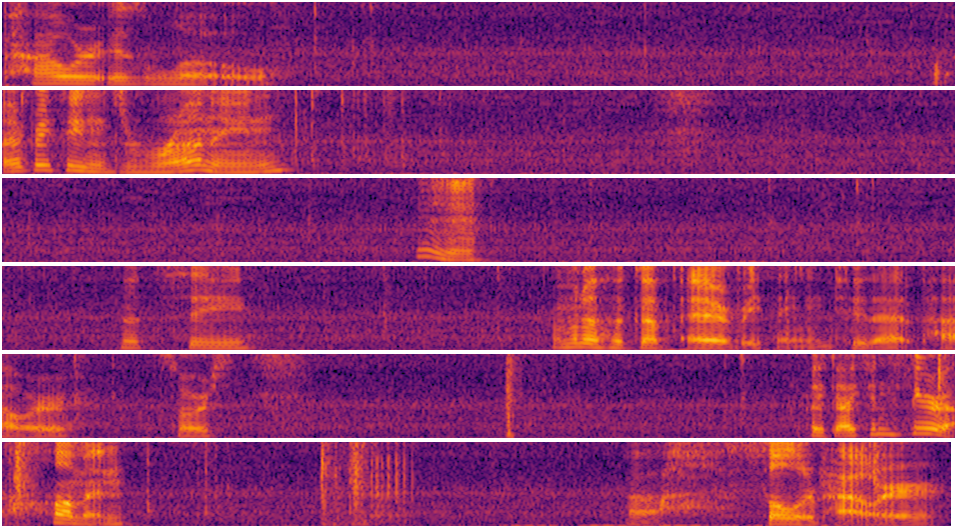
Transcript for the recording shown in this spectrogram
Power is low. Well, everything's running. Hmm. Let's see. I'm gonna hook up everything to that power source. Like, I can hear it humming. Ah, solar power.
